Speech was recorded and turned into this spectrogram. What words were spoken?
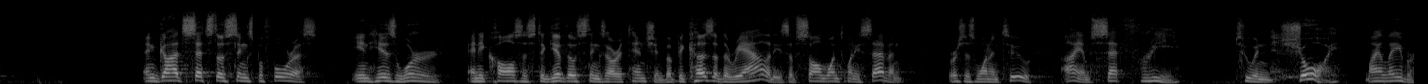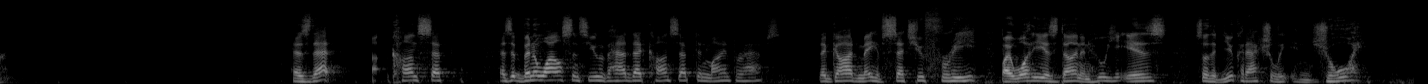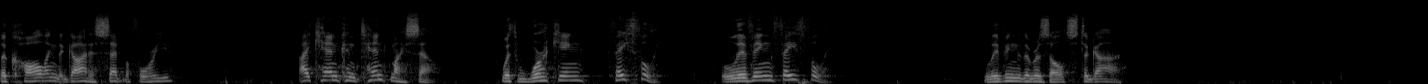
And God sets those things before us in His Word, and He calls us to give those things our attention. But because of the realities of Psalm 127, verses 1 and 2, I am set free to enjoy my labor. Has that uh, concept, has it been a while since you have had that concept in mind, perhaps? That God may have set you free by what He has done and who He is so that you could actually enjoy the calling that God has set before you? I can content myself with working faithfully, living faithfully, living the results to God.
